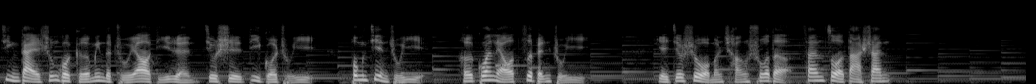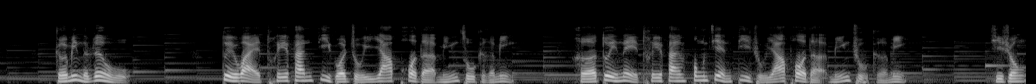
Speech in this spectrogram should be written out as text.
近代中国革命的主要敌人就是帝国主义、封建主义和官僚资本主义，也就是我们常说的三座大山。革命的任务。对外推翻帝国主义压迫的民族革命，和对内推翻封建地主压迫的民主革命。其中，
